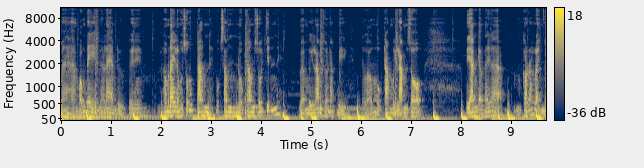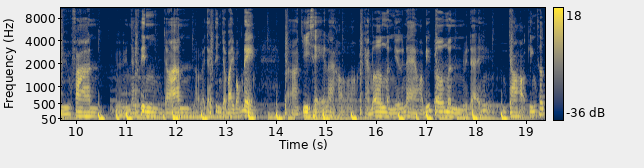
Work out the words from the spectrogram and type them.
mà bóng đèn đã làm được hôm nay là một số 100 này, một trăm một trăm số 9 này, và 15 số đặc biệt khoảng 115 số. Thì anh cảm thấy là có rất là nhiều fan ừ, nhắn tin cho anh hoặc là nhắn tin cho bay bóng đèn à, chia sẻ là họ cảm ơn mình như thế nào họ biết ơn mình để cho họ kiến thức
